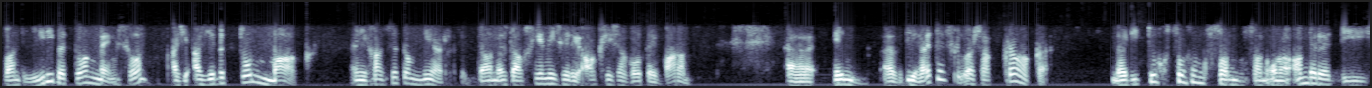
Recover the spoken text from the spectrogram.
want hierdie betonmengsel as jy as jy beton maak en jy gaan sit hom neer, dan is daar chemiese reaksies en word hy warm. Uh en uh, die hitte veroorsaak krake. Nou die toevoeging van van onder andere die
